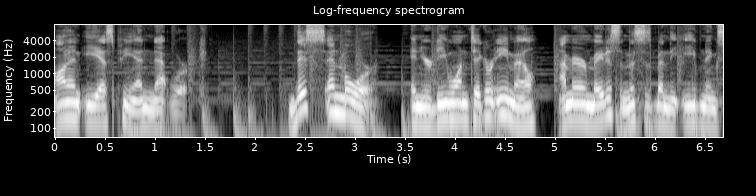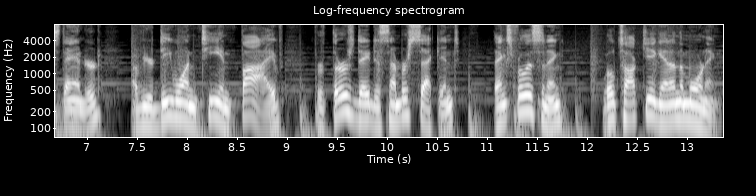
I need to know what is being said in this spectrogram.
on an ESPN network. This and more in your D1 Ticker email. I'm Aaron Matus, and this has been the Evening Standard of your D1 T and 5 for Thursday, December 2nd. Thanks for listening. We'll talk to you again in the morning.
